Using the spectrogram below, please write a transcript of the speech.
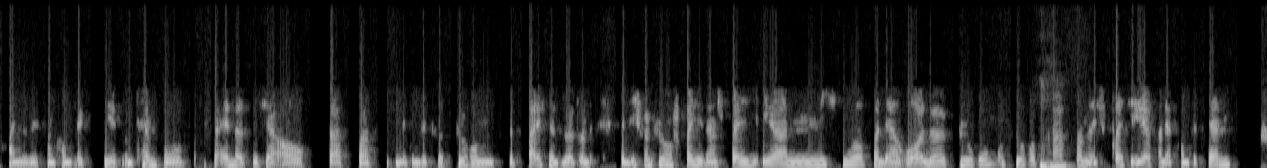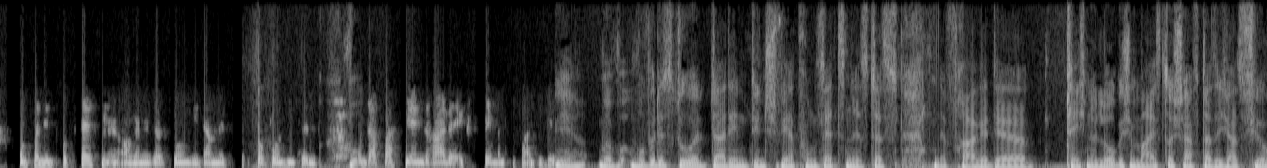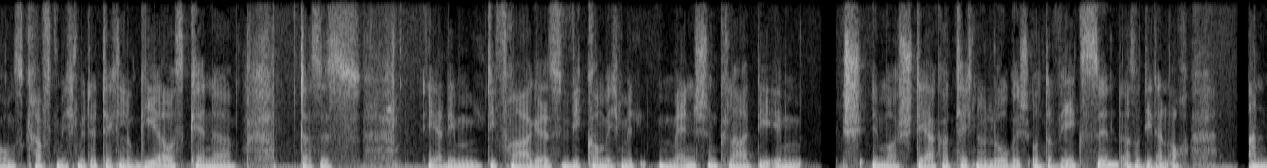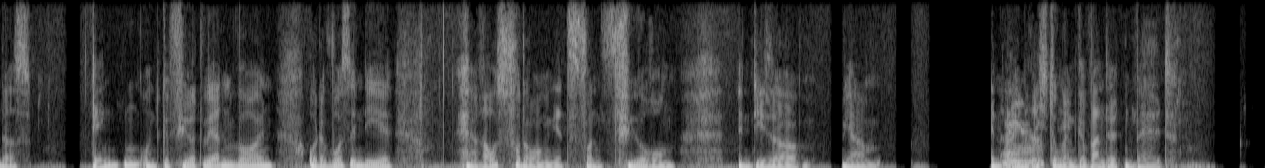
Angesichts von Komplexität und Tempo verändert sich ja auch das, was mit dem Begriff Führung bezeichnet wird. Und wenn ich von Führung spreche, dann spreche ich eher nicht nur von der Rolle Führung und Führungskraft, mhm. sondern ich spreche eher von der Kompetenz und von den Prozessen in Organisationen, die damit verbunden sind. Und da passieren gerade extrem interessante Dinge. Ja. Wo, wo würdest du da den, den Schwerpunkt setzen? Ist das eine Frage der technologischen Meisterschaft, dass ich als Führungskraft mich mit der Technologie auskenne? Das ist eher die, die Frage ist, wie komme ich mit Menschen klar, die eben immer stärker technologisch unterwegs sind, also die dann auch anders denken und geführt werden wollen? Oder wo sind die Herausforderungen jetzt von Führung in dieser, ja, in allen ja. Richtungen gewandelten Welt?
